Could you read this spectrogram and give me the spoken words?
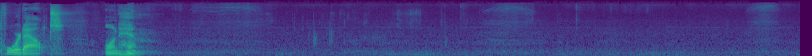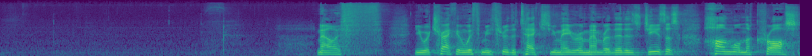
poured out on him. Now, if you were tracking with me through the text, you may remember that as Jesus hung on the cross,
